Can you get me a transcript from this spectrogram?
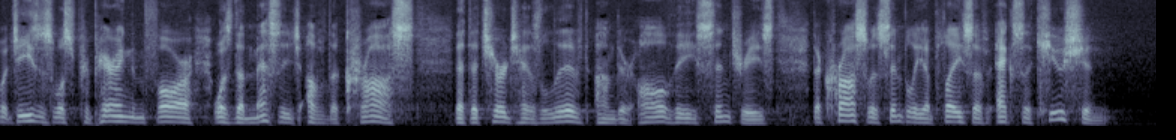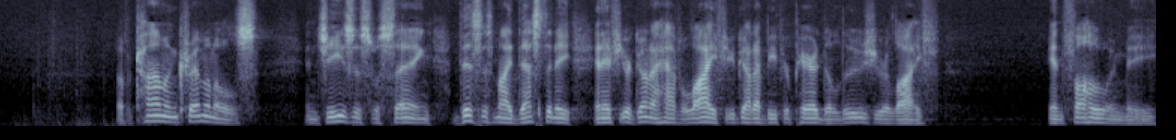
What Jesus was preparing them for was the message of the cross that the church has lived under all these centuries. The cross was simply a place of execution of common criminals. And Jesus was saying, This is my destiny. And if you're going to have life, you've got to be prepared to lose your life in following me.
